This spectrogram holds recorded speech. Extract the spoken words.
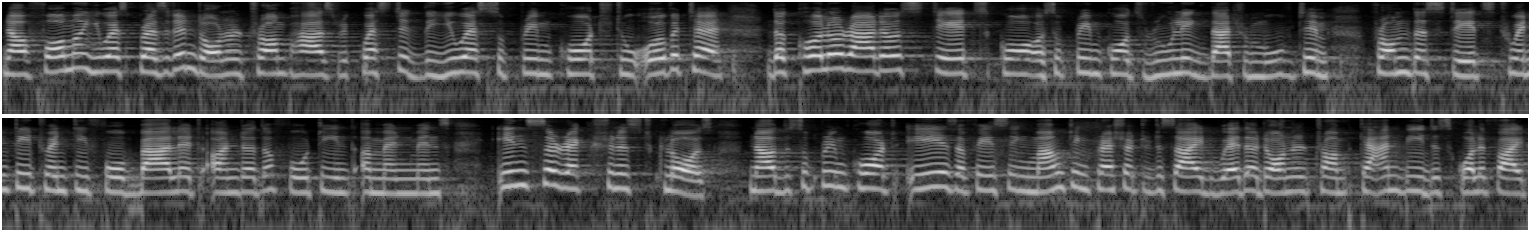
Now, former US President Donald Trump has requested the US Supreme Court to overturn the Colorado State uh, Supreme Court's ruling that removed him from the state's 2024 ballot under the 14th Amendment's insurrectionist clause. Now, the Supreme Court is facing mounting pressure to decide whether Donald Trump can be disqualified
